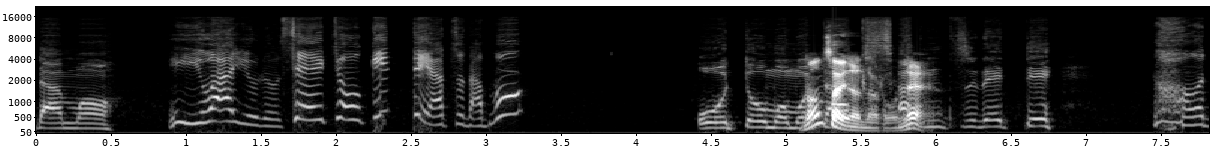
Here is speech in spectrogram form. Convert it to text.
たも。いわゆる成長期ってやつだもん。お供も何歳なんだろうね。連れておっ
